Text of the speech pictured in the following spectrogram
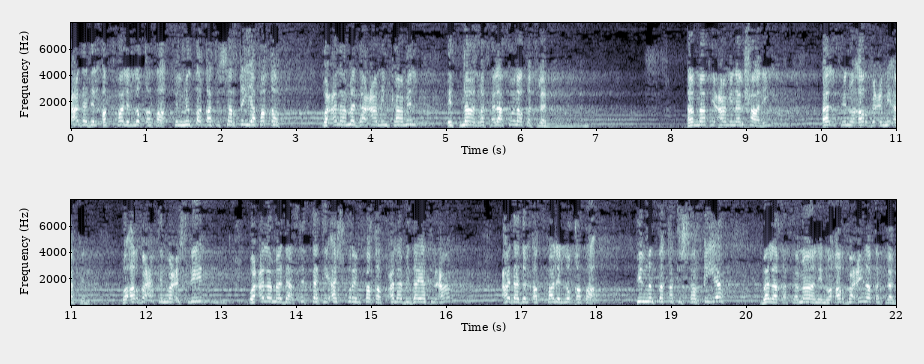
عدد الأطفال اللقطاء في المنطقة الشرقية فقط وعلى مدى عام كامل 32 طفلا. أما في عامنا الحالي 1424 وعلى مدى ستة أشهر فقط على بداية العام عدد الأطفال اللقطاء في المنطقة الشرقية بلغ 48 طفلا.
